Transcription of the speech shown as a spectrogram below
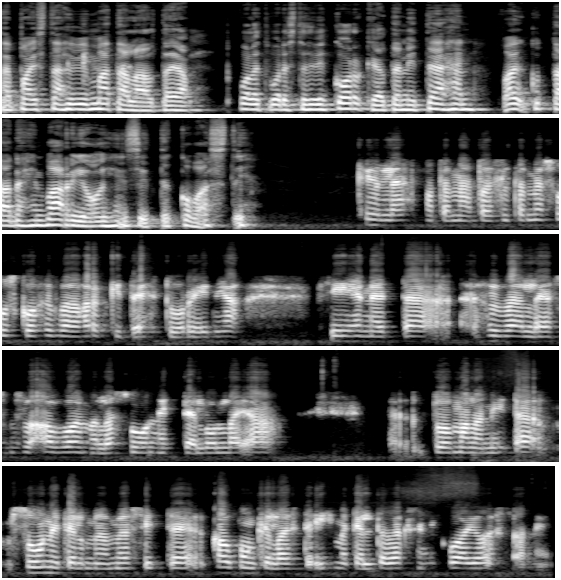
Tai paistaa hyvin matalalta ja puolet vuodesta hyvin korkealta, niin tämähän vaikuttaa näihin varjoihin sitten kovasti. Kyllä, mutta mä toisaalta myös uskon hyvään arkkitehtuuriin ja siihen, että hyvällä ja avoimella suunnittelulla ja tuomalla niitä suunnitelmia myös sitten kaupunkilaisten ihmeteltäväksi niin kuin ajoissa, niin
